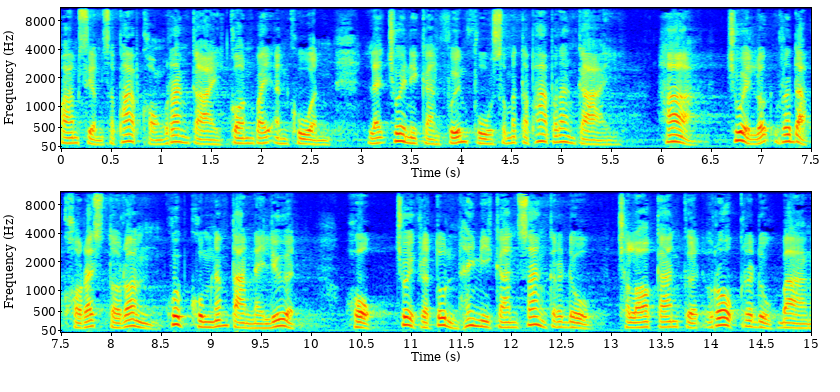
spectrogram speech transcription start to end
ความเสื่อมสภาพของร่างกายก่อนวัยอันควร และช่วยในการฟื้นฟูสมรรถภาพร่างกาย 5. ช่วยลดระดับคอเลสเตอรอลควบคุมน้ำตาลในเลือด 6. ช่วยกระตุ้นให้มีการสร้างกระดูก ชะลอการเกิดโรคกระดูกบาง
